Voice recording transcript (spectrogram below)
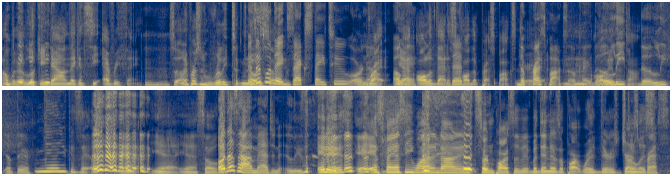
Um, where they're looking down, they can see everything. So the only person who really took notice. Is this what the exact stay to or no? Right. Okay. Yeah. All of that is That- called the press box. the area. press box. Mhm. Okay. The All elite. top. The, elite up there. Yeah, you can say that. yeah, yeah, yeah. So Oh, that's how I imagine it. At least. it is. It, it's fancy, winding down in certain parts of it, but then there's a part where there's journalists press.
